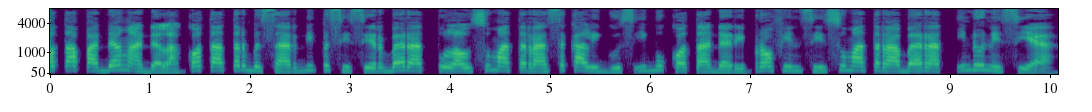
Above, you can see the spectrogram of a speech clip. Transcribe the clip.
Kota Padang adalah kota terbesar di pesisir barat Pulau Sumatera sekaligus ibu kota dari Provinsi Sumatera Barat, Indonesia.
